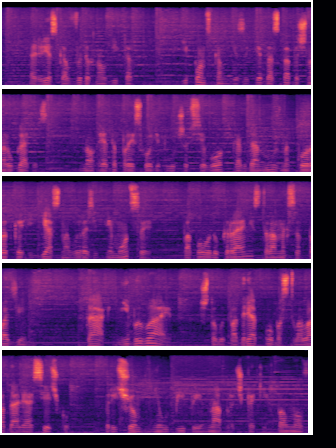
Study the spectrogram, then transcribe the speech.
— резко выдохнул Виктор. В японском языке достаточно ругательств, но это происходит лучше всего, когда нужно коротко и ясно выразить эмоции по поводу крайне странных совпадений. Так не бывает, чтобы подряд оба ствола дали осечку, причем не убитые напрочь, каких полно в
